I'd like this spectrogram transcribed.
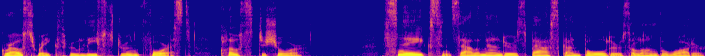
Grouse rake through leaf strewn forests close to shore. Snakes and salamanders bask on boulders along the water.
